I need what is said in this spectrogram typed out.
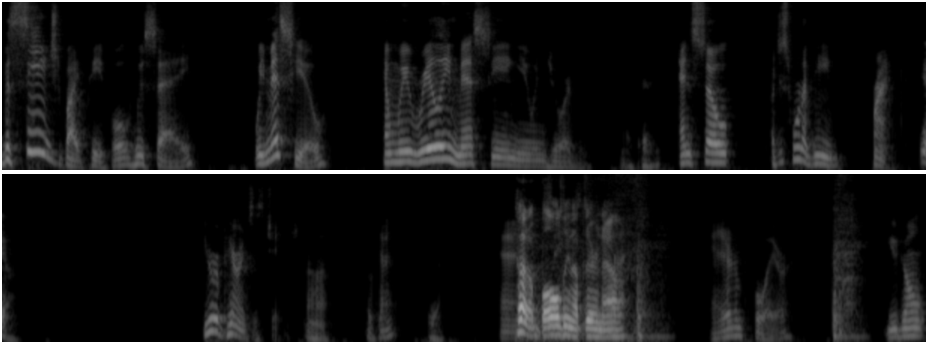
besieged by people who say, We miss you, and we really miss seeing you in Jordan. Okay. And so I just want to be frank. Yeah. Your appearance has changed. Uh-huh. Okay? Yeah. And Kind of balding up there now. as a friend And an employer, you don't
